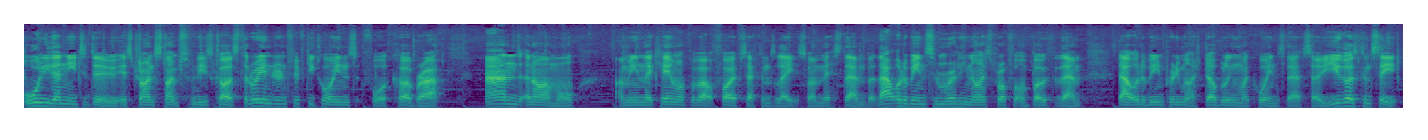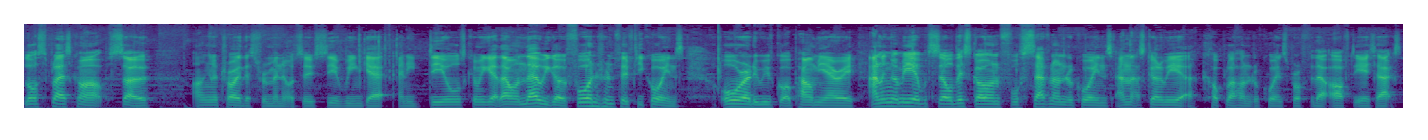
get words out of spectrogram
all you then need to do is try and snipe some of these cards. 350 coins for a Cobra and an Armor I mean, they came up about five seconds late, so I missed them. But that would have been some really nice profit on both of them. That would have been pretty much doubling my coins there. So you guys can see, lots of players come up. So I'm going to try this for a minute or two, see if we can get any deals. Can we get that one? There we go, 450 coins. Already we've got a Palmieri. And I'm going to be able to sell this guy on for 700 coins, and that's going to be a couple of hundred coins profit there after the tax.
